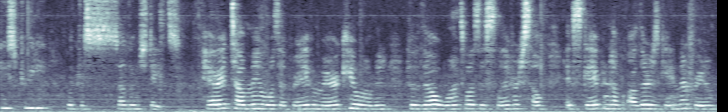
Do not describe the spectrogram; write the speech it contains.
peace treaty with the southern states. Harriet Tubman was a brave American woman who, though once was a slave herself, escaped and helped others gain their freedom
